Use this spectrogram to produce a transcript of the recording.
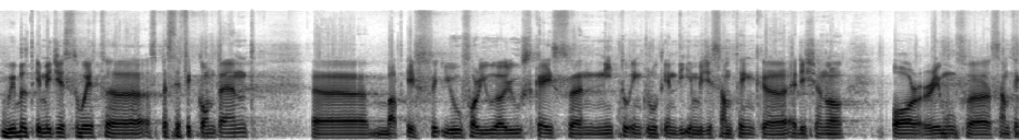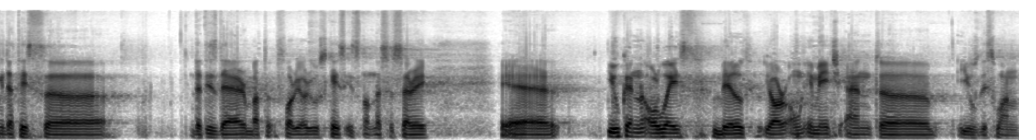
We built images with uh, specific content. Uh, but if you, for your use case, uh, need to include in the image something uh, additional or remove uh, something that is that is there, but for your use case, it's not necessary. you can always build your own image and use this one.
